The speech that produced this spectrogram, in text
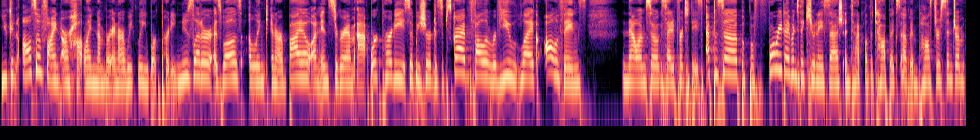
You can also find our hotline number in our weekly work party newsletter, as well as a link in our bio on Instagram at work party. So be sure to subscribe, follow, review, like all the things. Now I'm so excited for today's episode, but before we dive into the Q&A sesh and tackle the topics of imposter syndrome,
